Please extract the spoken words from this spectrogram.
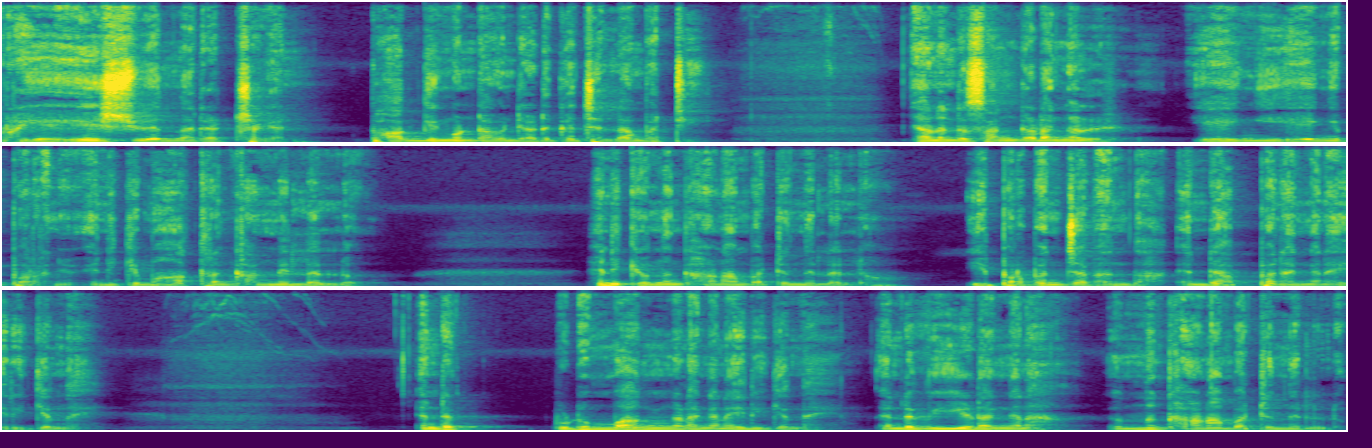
പറയുക യേശു എന്ന രക്ഷകൻ. ഭാഗ്യം കൊണ്ട് അവന്റെ അടുക്ക ചെല്ലാൻ പറ്റി. ഞാൻ എന്റെ സങ്കടങ്ങൾ ഏങ്ങി ഏങ്ങി പറഞ്ഞു എനിക്ക് മാത്രം കണ്ണില്ലല്ലോ. എനിക്കൊന്നും കാണാൻ പറ്റുന്നില്ലല്ലോ. ഈ പ്രപഞ്ചം എന്താ? എന്റെ അപ്പൻ എങ്ങനെ ഇരിക്കുന്നേ? എന്റെ കുടുംബാംഗങ്ങൾ എങ്ങനെ ഇരിക്കുന്നേ? എന്റെ വീടെങ്ങനെ ഒന്നും കാണാൻ പറ്റുന്നില്ലല്ലോ.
